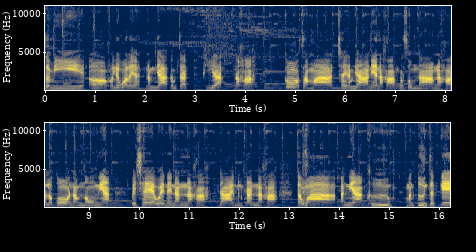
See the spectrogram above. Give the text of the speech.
จะมีเอ่อเขาเรียกว่าอะไรอะน้ำยากำจัดเพี้ยนะคะ ก็สามารถใช้น้ำยาเนี่ยนะคะผสมน้ำนะคะ แล้วก็นำน้องเนี่ยไปแช่ไว้ในนั้นนะคะ ได้เหมือนกันนะคะ แต่ว่าอันเนี้ยคือมันเกินจะแก้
